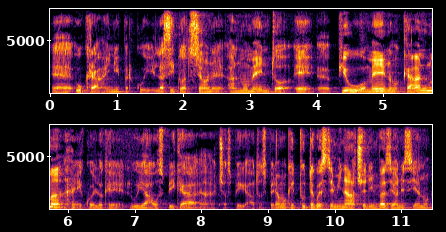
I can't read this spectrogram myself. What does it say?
eh, ucraini, per cui la situazione al momento è eh, più o meno calma e quello che lui auspica eh, ci ha spiegato. Speriamo che tutte queste minacce di invasione siano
